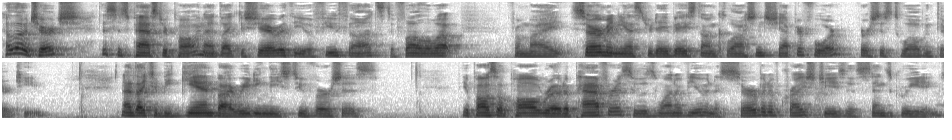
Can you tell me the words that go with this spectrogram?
Hello, church. This is Pastor Paul, and I'd like to share with you a few thoughts to follow up from my sermon yesterday based on Colossians chapter 4, verses 12 and 13. And I'd like to begin by reading these two verses. The Apostle Paul wrote, Epaphras, who is one of you and a servant of Christ Jesus, sends greetings.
